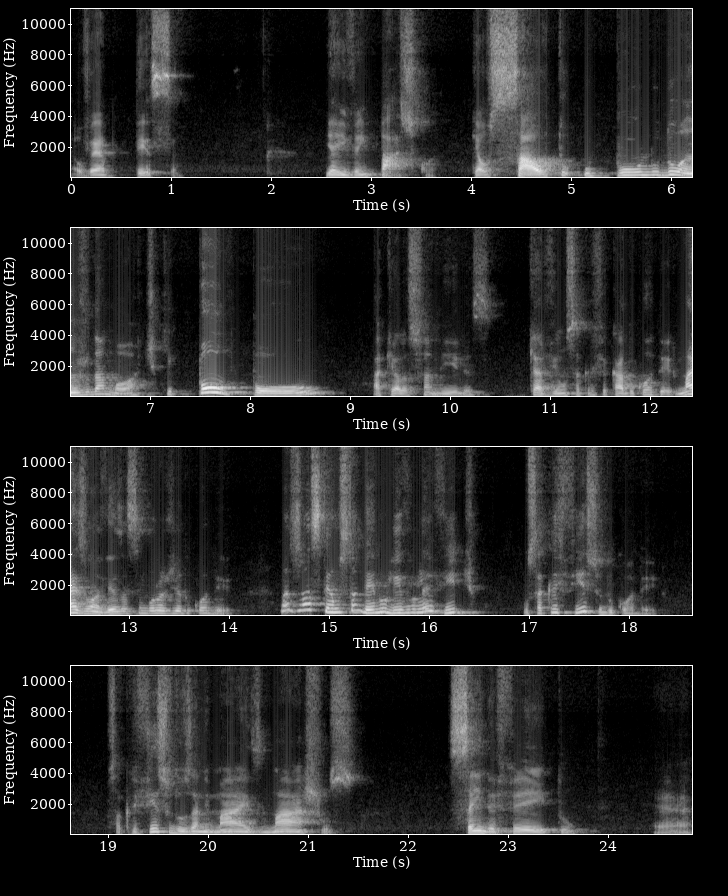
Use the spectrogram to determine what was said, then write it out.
é o verbo pessa. E aí vem Páscoa, que é o salto, o pulo do anjo da morte que poupou aquelas famílias que haviam sacrificado o cordeiro. Mais uma vez, a simbologia do cordeiro. Mas nós temos também no livro Levítico o sacrifício do cordeiro, o sacrifício dos animais machos, sem defeito, é,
